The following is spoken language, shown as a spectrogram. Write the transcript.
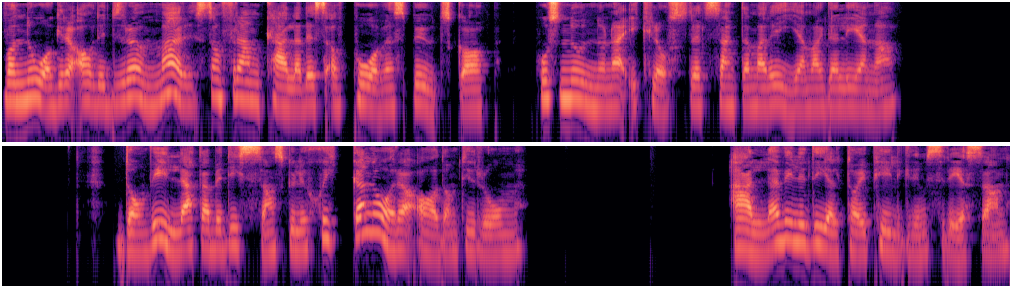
var några av de drömmar som framkallades av påvens budskap hos nunnorna i klostret Sankta Maria Magdalena. De ville att abbedissan skulle skicka några av dem till Rom. Alla ville delta i pilgrimsresan.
